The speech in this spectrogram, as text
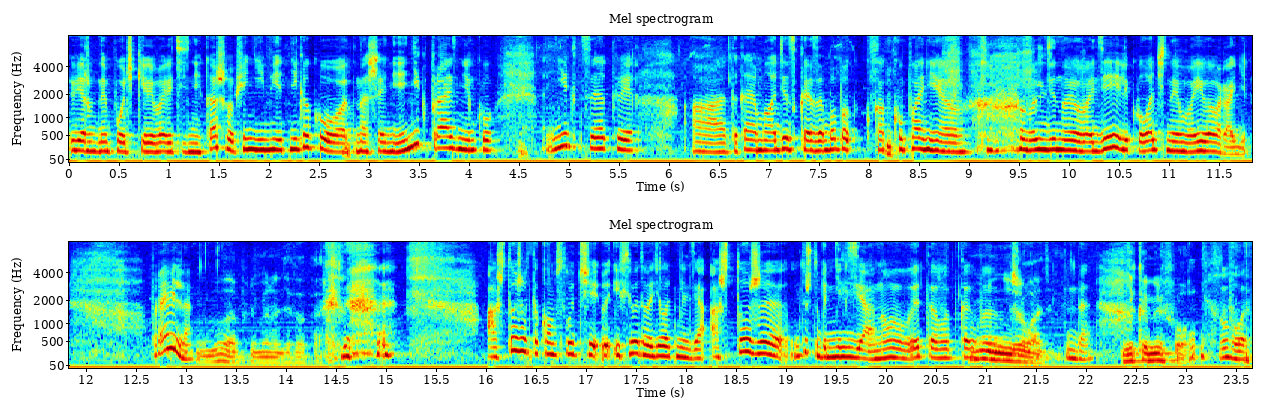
вербные почки или варить из них кашу вообще не имеет никакого отношения ни к празднику, ни к церкви. А такая молодецкая забава, как купание в ледяной воде или кулачные бои во враге. Правильно? Ну да, примерно где-то так. А что же в таком случае, и всего этого делать нельзя, а что же, не то чтобы нельзя, но это вот как бы... Нежелательно. Да. Не камильфо. Вот.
